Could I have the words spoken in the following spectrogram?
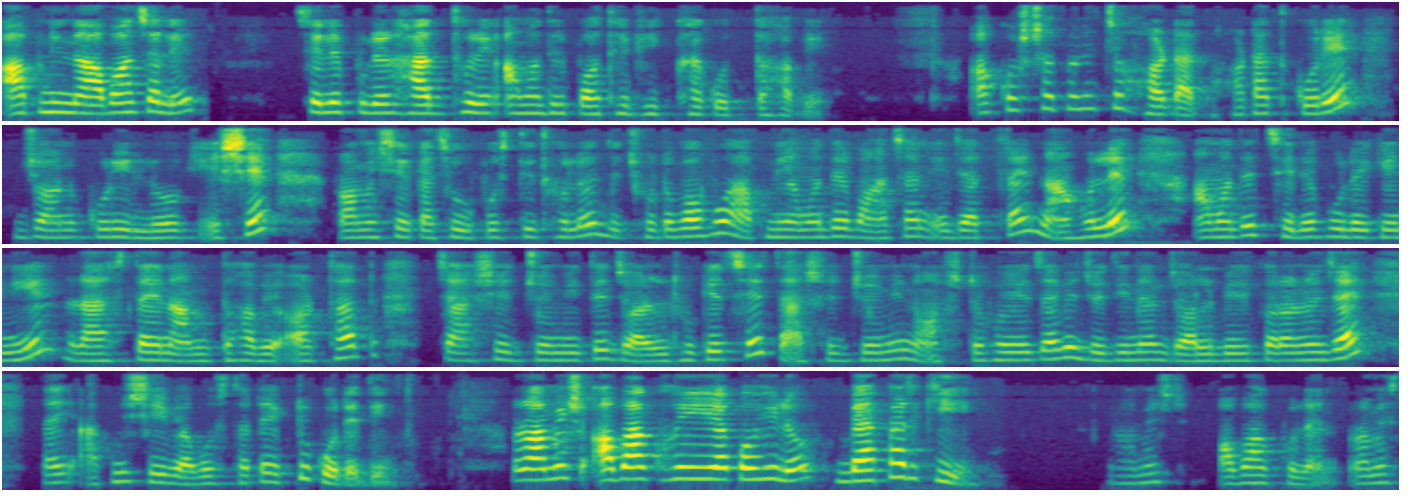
আপনি না বাঁচালে ছেলেপুলের হাত ধরে আমাদের পথে ভিক্ষা করতে হবে। অকস্মাৎ মানে হচ্ছে হঠাৎ হঠাৎ করে জনকুড়ি লোক এসে রমেশের কাছে উপস্থিত হলো যে, ছোটবাবু, আপনি আমাদের বাঁচান এ যাত্রায়, না হলে আমাদের ছেলেপুলেকে নিয়ে রাস্তায় নামতে হবে। অর্থাৎ চাষের জমিতে জল ঢুকেছে, চাষের জমি নষ্ট হয়ে যাবে, যদি না জল বের করানো যায়, তাই আপনি সেই ব্যবস্থাটা একটু করে দিন। রমেশ অবাক হইয়া কহিল, ব্যাপার কি? রমেশ অবাক হলেন। রমেশ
